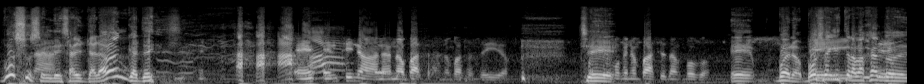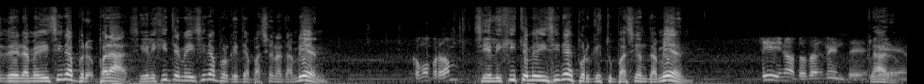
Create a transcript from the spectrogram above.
Vos sos Nah. el de salta la banca. Te... en, en sí no, no, no pasa, no pasa seguido. Che, Como que no pase tampoco. eh, bueno, vos Eh, seguís trabajando te- de, de la medicina, pero pará, si elegiste medicina es porque te apasiona también. ¿Cómo, perdón? Si elegiste medicina es porque es tu pasión también. Sí, no, totalmente. Claro. Eh,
